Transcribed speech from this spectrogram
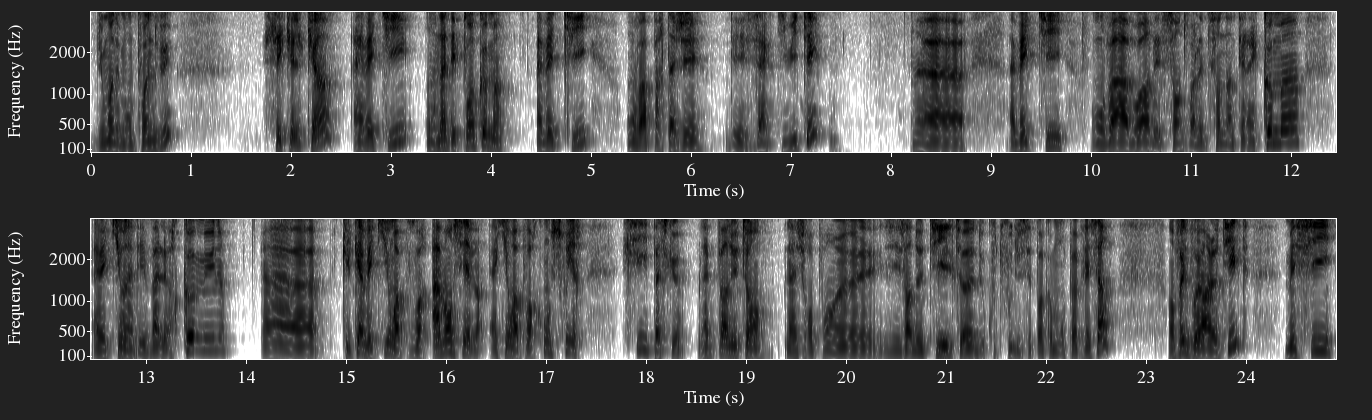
du moins de mon point de vue, c'est quelqu'un avec qui on a des points communs, avec qui on va partager des activités, euh, avec qui on va avoir des centres, d'intérêt communs, avec qui on a des valeurs communes, euh, quelqu'un avec qui on va pouvoir avancer, avec qui on va pouvoir construire. Si, parce que la plupart du temps, là je reprends euh, les histoires de tilt, de coup de foot, je sais pas comment on peut appeler ça. En fait, vous pouvez avoir le tilt, mais si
